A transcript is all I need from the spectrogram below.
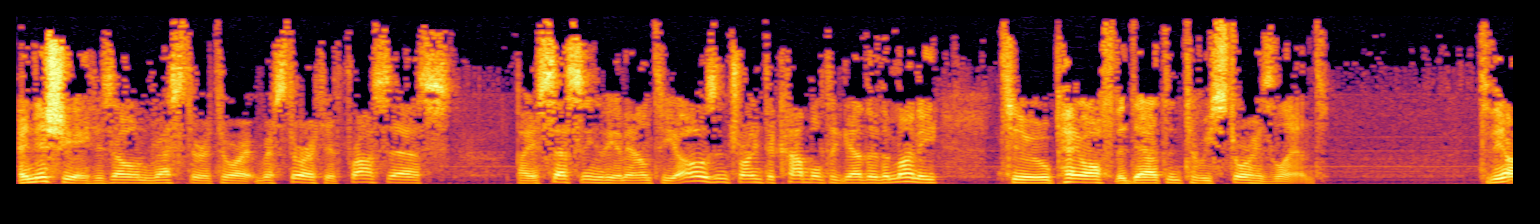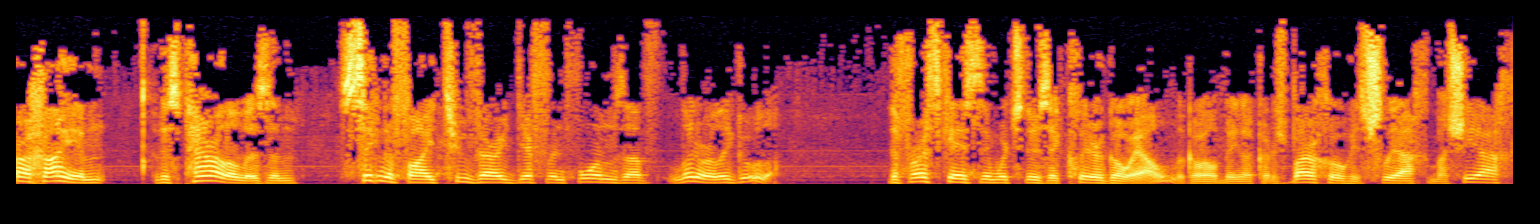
initiate his own restorative process, by assessing the amount he owes and trying to cobble together the money to pay off the debt and to restore his land. To the Ohr HaChaim, this parallelism signified two very different forms of literally Gula. The first case in which there's a clear Goel, the Goel being a Kodesh Baruch Hu, his Shliach Mashiach,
